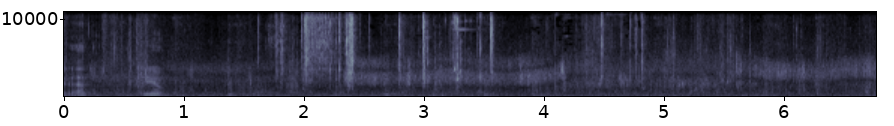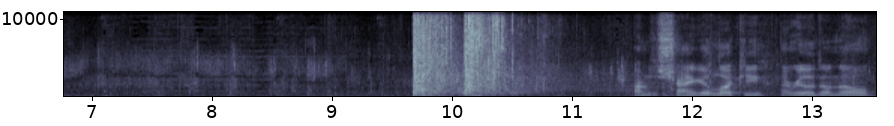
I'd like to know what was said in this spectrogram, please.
That cute. I'm just trying to get lucky. I really don't know.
